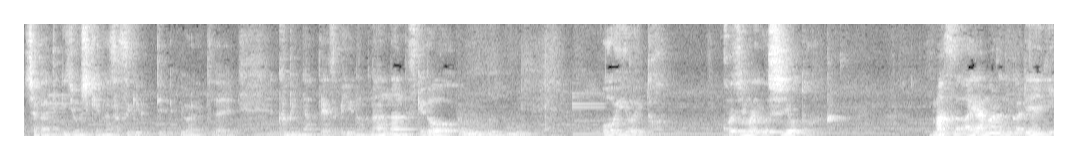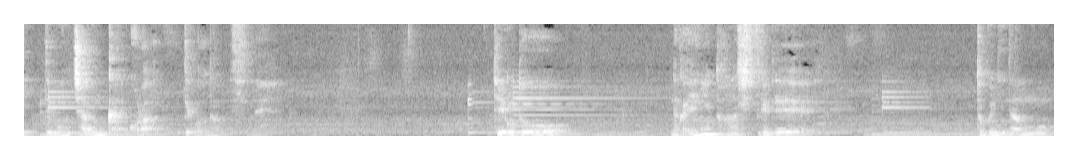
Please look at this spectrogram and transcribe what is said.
社会的常識がなさすぎるって言われてクビになったやつが言うのもなんなんですけどおいおいと。小島よしおとまず謝るのが礼儀ってもんちゃうんかいこらってことなんですよね。っていうことをなんか延々と話し続けて特に何も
